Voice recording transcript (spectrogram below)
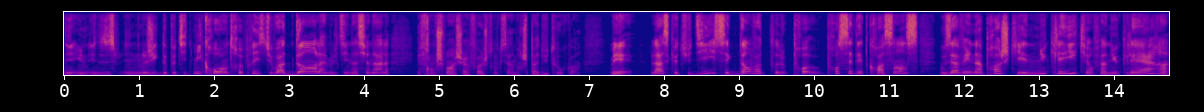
une, logique de petite micro-entreprise, tu vois, dans la multinationale. Et franchement, à chaque fois, je trouve que ça ne marche pas du tout, quoi. Mais là, ce que tu dis, c'est que dans votre procédé de croissance, vous avez une approche qui est nucléique, enfin nucléaire,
